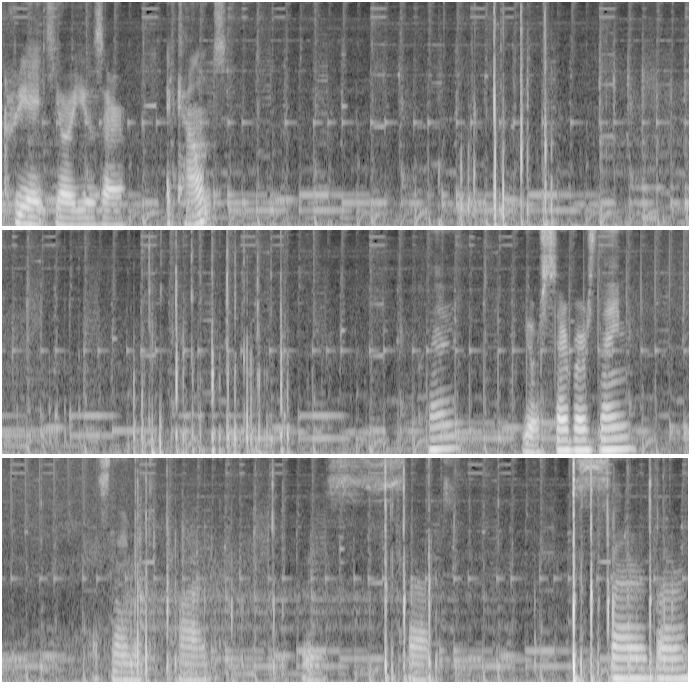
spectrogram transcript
create your user account Your server's name. Let's name it hard reset server.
